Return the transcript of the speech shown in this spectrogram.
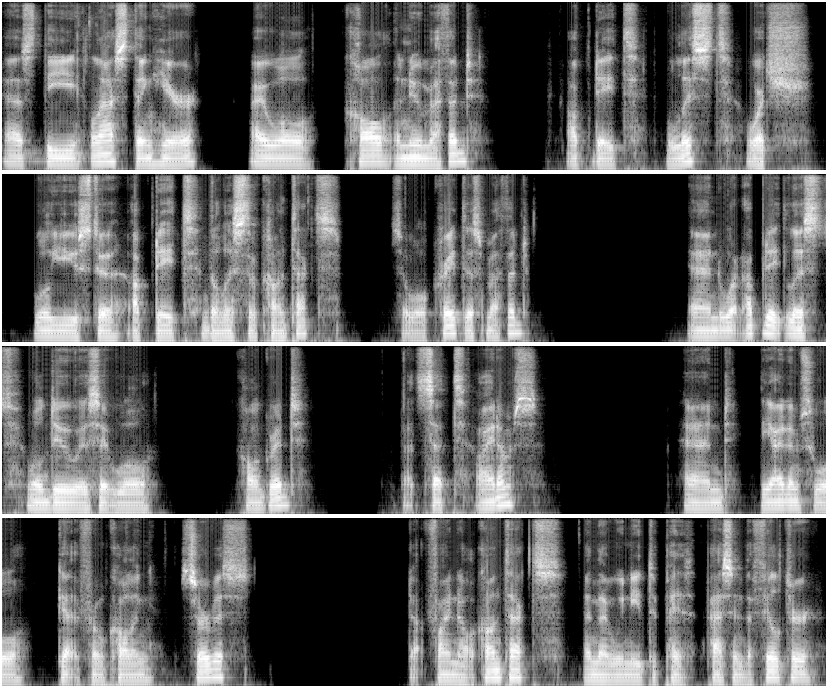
as the last thing here, I will call a new method update list, which we'll use to update the list of contacts. So we'll create this method. And what update list will do is it will call grid that set items. And the items will get from calling service find all contacts. And then we need to pass in the filter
